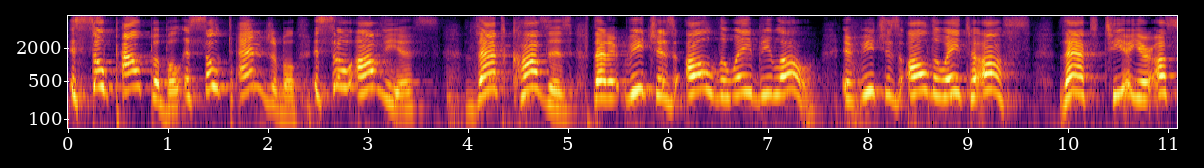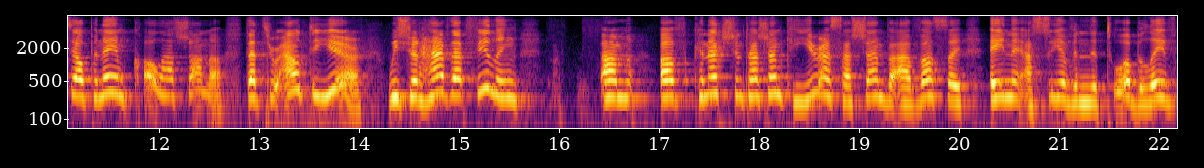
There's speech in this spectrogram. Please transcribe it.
is so palpable, is so tangible, is so obvious that causes that it reaches all the way below. It reaches all the way to us. That tia your asel paneim kol hashana. That throughout the year we should have that feeling um, of connection to Hashem. Ki yiras Hashem va'avasei eine asuya v'netua believe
